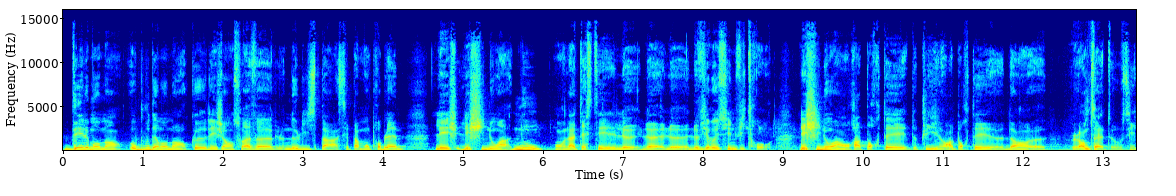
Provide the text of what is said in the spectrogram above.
Dès le moment, au bout d'un moment, que les gens soient aveugles, ne lisent pas, c'est pas mon problème. Les, Chinois, nous, on a testé le, le, virus in vitro. Les Chinois ont rapporté, depuis, ils ont rapporté dans euh, Lancet aussi,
